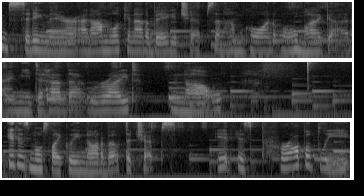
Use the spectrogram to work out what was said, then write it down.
am sitting there and I'm looking at a bag of chips and I'm going, oh my God, I need to have that right now. It is most likely not about the chips. It is probably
